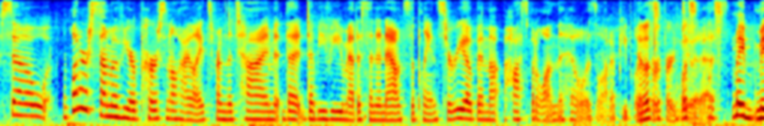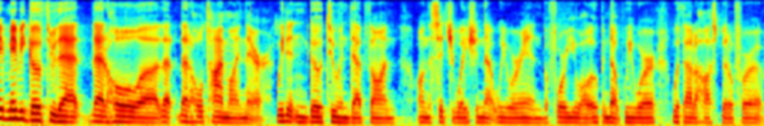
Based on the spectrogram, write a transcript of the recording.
So, what are some of your personal highlights from the time that WVU Medicine announced the plans to reopen the hospital on the hill, as a lot of people Yeah, have referred to it as? maybe, maybe maybe go through that that whole uh, that that whole timeline there. We didn't go too in depth on on the situation that we were in before you all opened up. We were without a hospital for a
